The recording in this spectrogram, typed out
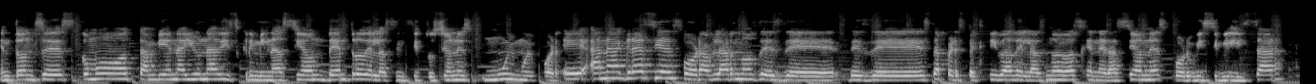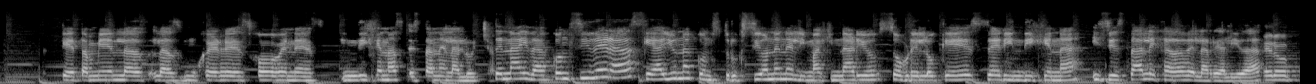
Entonces, como también hay una discriminación dentro de las instituciones muy, muy fuerte. Eh, Ana, gracias por hablarnos desde, desde esta perspectiva de las nuevas generaciones, por visibilizar que también las, las mujeres jóvenes indígenas están en la lucha. Tenaida, ¿consideras que hay una construcción en el imaginario sobre lo que es ser indígena y si está alejada de la realidad? Pero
